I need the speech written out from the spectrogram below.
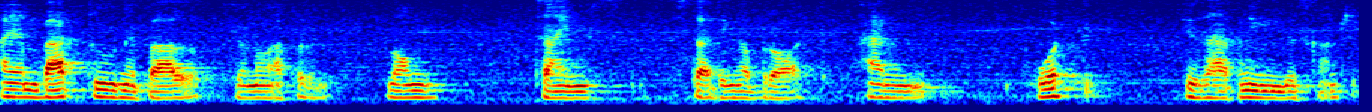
I am back to Nepal. You know, after a long time st- studying abroad, and what is happening in this country.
